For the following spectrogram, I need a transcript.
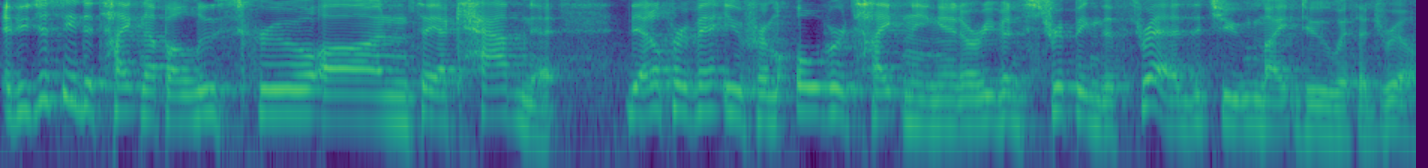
If you just need to tighten up a loose screw on, say, a cabinet, That'll prevent you from over tightening it or even stripping the threads that you might do with a drill.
